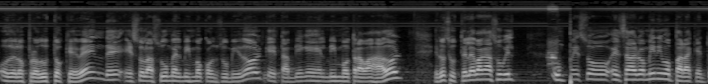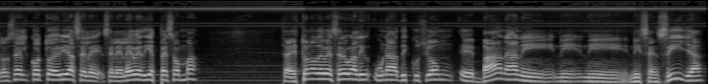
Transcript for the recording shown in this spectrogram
o de los productos que vende. Eso lo asume el mismo consumidor, que también es el mismo trabajador. Entonces, usted le van a subir un peso el salario mínimo para que entonces el costo de vida se le, se le eleve 10 pesos más. O sea, esto no debe ser una, una discusión eh, vana ni, ni, ni, ni sencilla,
